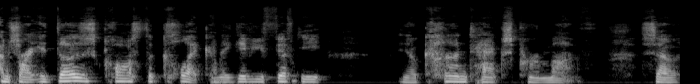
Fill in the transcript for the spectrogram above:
I'm sorry, it does cost a click, and they give you 50, you know, contacts per month. So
